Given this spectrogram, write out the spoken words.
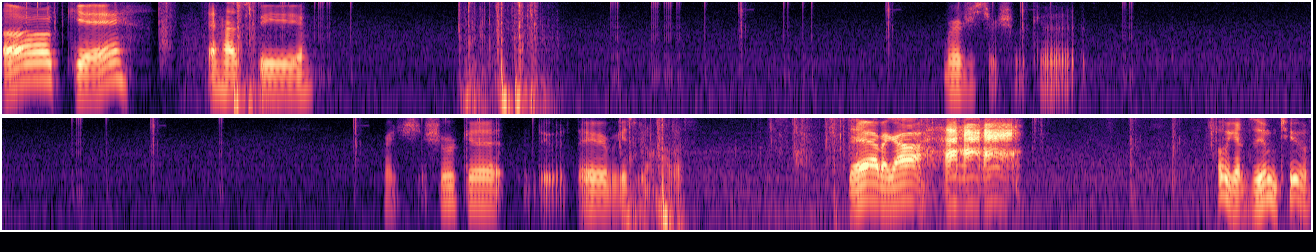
Okay. It has to be. Register shortcut. Register shortcut. Do it there because we don't have a. There we go. Ha ha ha. Oh, we got zoom too.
